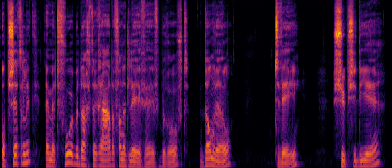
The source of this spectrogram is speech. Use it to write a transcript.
opzettelijk en met voorbedachte raden van het leven heeft beroofd, dan wel 2. subsidiair,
